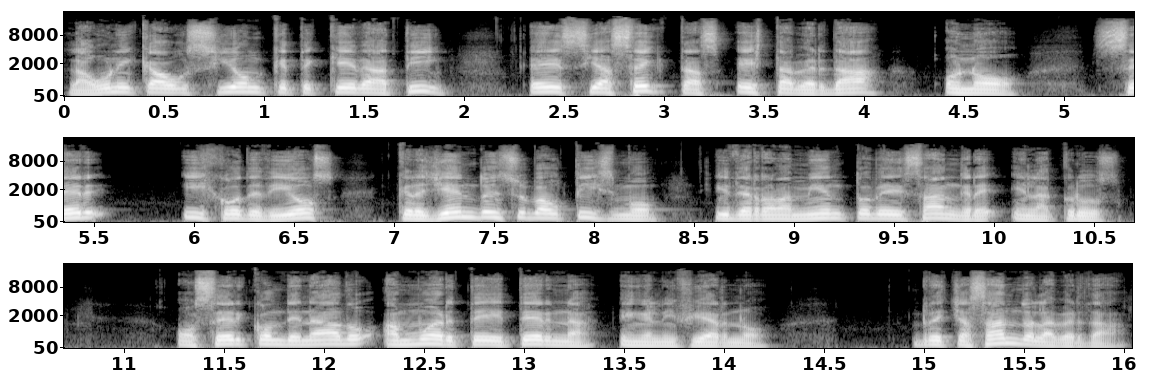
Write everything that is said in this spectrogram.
La única opción que te queda a ti es si aceptas esta verdad o no. Ser hijo de Dios creyendo en su bautismo y derramamiento de sangre en la cruz, o ser condenado a muerte eterna en el infierno, rechazando la verdad.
